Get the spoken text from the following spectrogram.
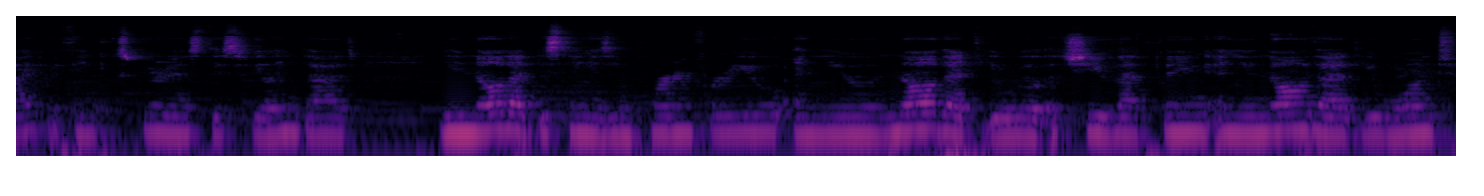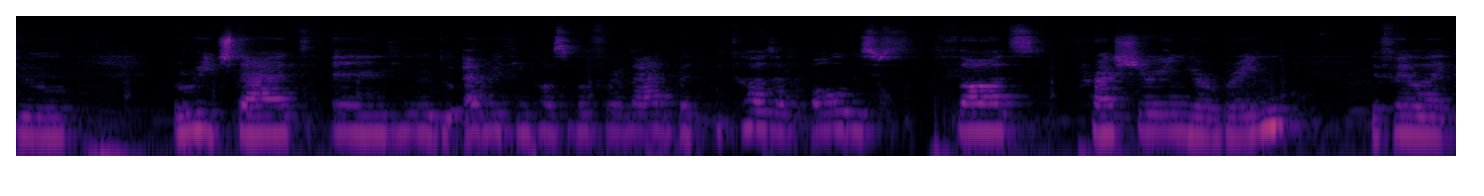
life, I think, experience this feeling that you know that this thing is important for you, and you know that you will achieve that thing, and you know that you want to reach that, and you will do everything possible for that. But because of all these thoughts pressuring your brain, you feel like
